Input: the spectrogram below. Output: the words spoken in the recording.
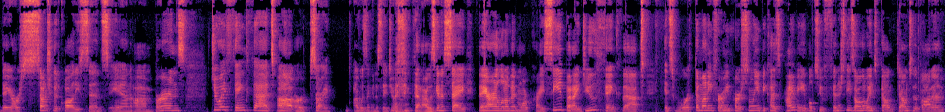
they are such good quality scents and um, burns. Do I think that, uh, or sorry, I wasn't going to say do I think that. I was going to say they are a little bit more pricey, but I do think that it's worth the money for me personally because I'm able to finish these all the way down, down to the bottom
